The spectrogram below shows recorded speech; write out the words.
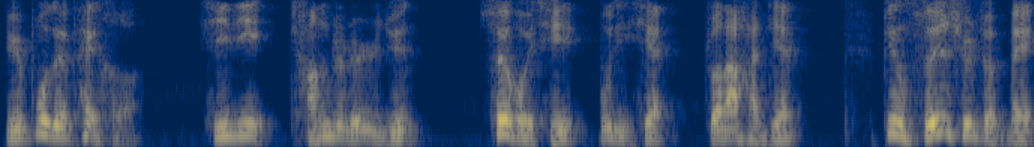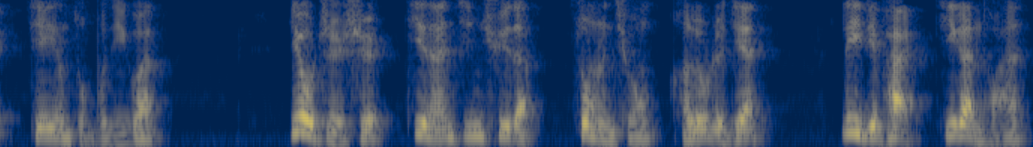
与部队配合，袭击长治的日军，摧毁其补给线，捉拿汉奸，并随时准备接应总部机关。又指示济南军区的宋任穷和刘志坚立即派机干团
